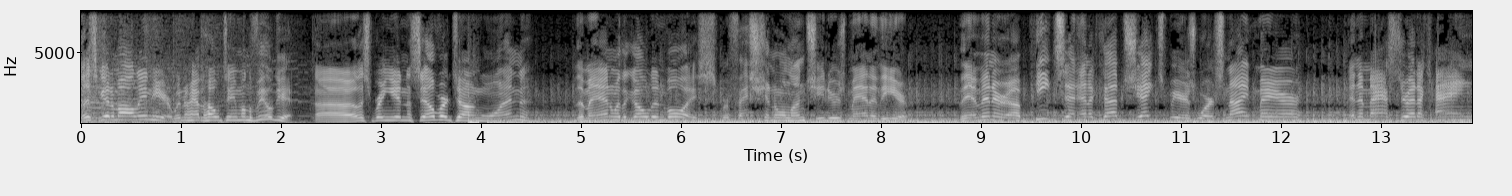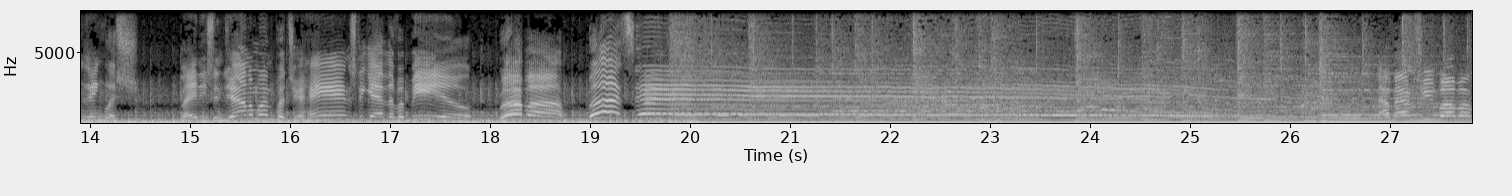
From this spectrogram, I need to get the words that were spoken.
Let's get them all in here. We don't have the whole team on the field yet. Uh, let's bring in the silver tongue one, the man with a golden voice, professional lunch eaters man of the year, the inventor of pizza and a cup, Shakespeare's worst nightmare, and the master of the King's English. Ladies and gentlemen, put your hands together for Bill Bubba Bussey! How about you, Bubba?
